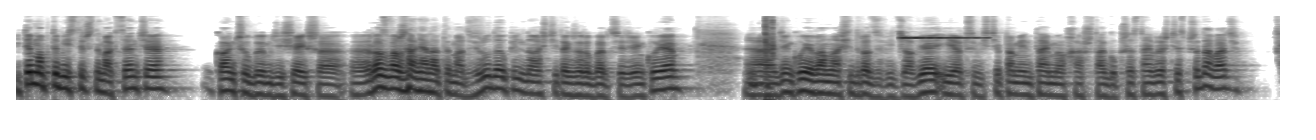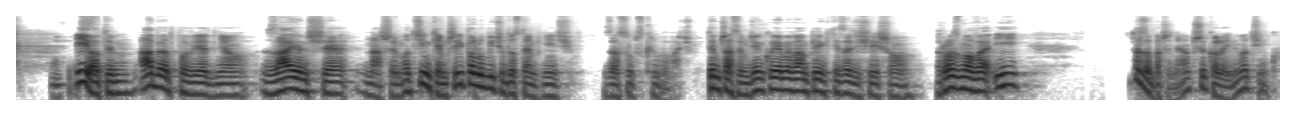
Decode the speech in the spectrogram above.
I tym optymistycznym akcencie kończyłbym dzisiejsze e, rozważania na temat źródeł pilności. Także Robercie, dziękuję. E, Dziękuję Wam, nasi drodzy widzowie, i oczywiście pamiętajmy o hashtagu przestań wreszcie sprzedawać. I o tym, aby odpowiednio zająć się naszym odcinkiem, czyli polubić, udostępnić, zasubskrybować. Tymczasem dziękujemy Wam pięknie za dzisiejszą rozmowę i do zobaczenia przy kolejnym odcinku.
